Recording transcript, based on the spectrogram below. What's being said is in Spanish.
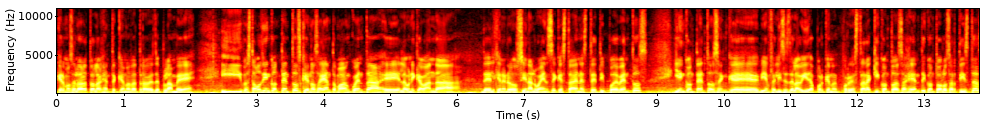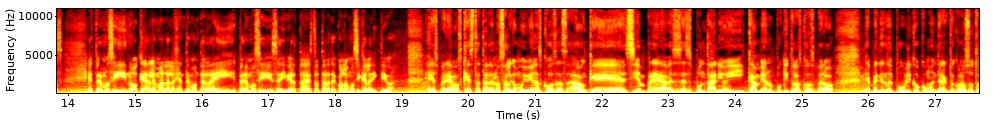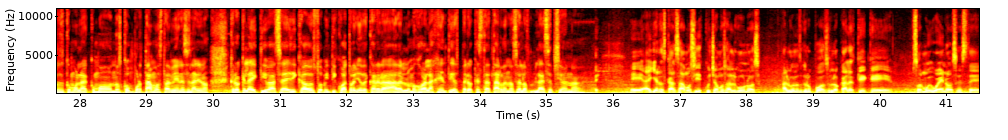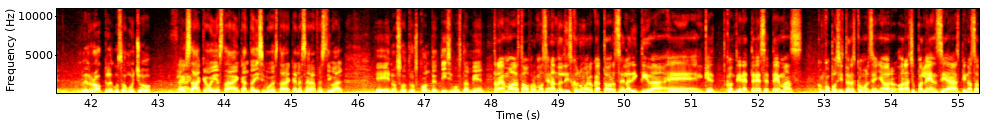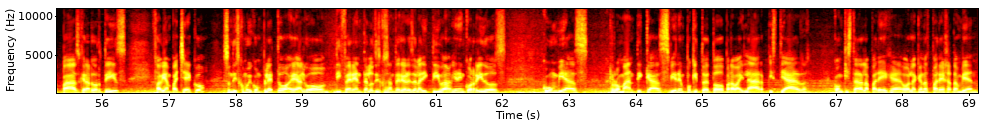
Queremos saludar a toda la gente que nos ve a través de Plan B y pues, estamos bien contentos que nos hayan tomado en cuenta eh, la única banda del género sinaloense que está en este tipo de eventos y en contentos, en que bien felices de la vida porque, por estar aquí con toda esa gente y con todos los artistas. Esperemos y no quedarle mal a la gente de Monterrey y esperemos y se divierta esta tarde con la música la adictiva. Esperemos que esta tarde nos salga muy bien las cosas, aunque siempre a veces es espontáneo y cambian un poquito las cosas, pero dependiendo del público, cómo interactúa con nosotros, es como, la, como nos comportamos también en el escenario, ¿no? Creo que la adictiva se ha dedicado estos 24 años de carrera a dar lo mejor a la gente y espero que esta tarde no sea la excepción, ¿no? Eh, ayer descansamos y escuchamos algunos, algunos grupos locales que, son muy buenos. Este, el rock le gusta mucho a Isaac, que hoy está encantadísimo de estar acá en este gran festival. Eh, nosotros contentísimos también. Traemos, estamos promocionando el disco número 14, La Adictiva, eh, que contiene 13 temas, con compositores como el señor Horacio Palencia, Espinosa Paz, Gerardo Ortiz, Fabián Pacheco. Es un disco muy completo, algo diferente a los discos anteriores de La Adictiva. Vienen corridos, cumbias, románticas, viene un poquito de todo para bailar, pistear, conquistar a la pareja o la que no es pareja también.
